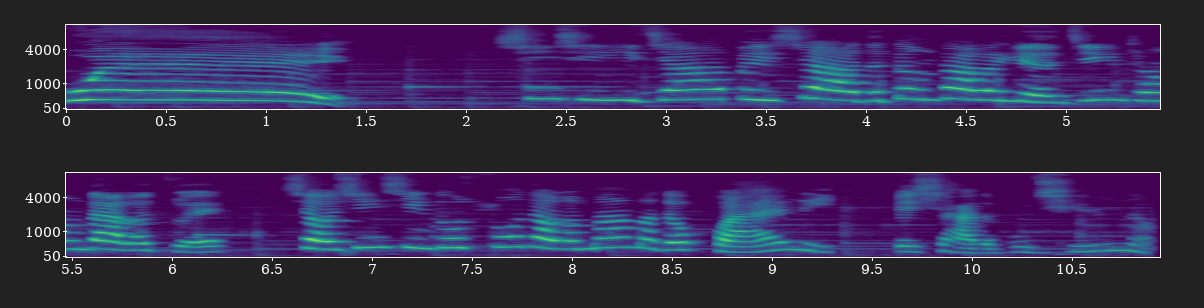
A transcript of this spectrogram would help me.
喂！猩猩一家被吓得瞪大了眼睛，张大了嘴，小星星都缩到了妈妈的怀里，被吓得不轻呢。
